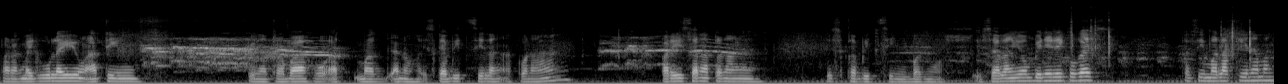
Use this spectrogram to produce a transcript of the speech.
parang may gulay yung ating pinatrabaho at mag ano iskabit silang ako ng parisa na to ng iskabitsing bangos isa lang yung binili ko guys. Kasi malaki naman.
